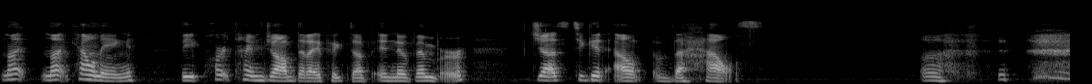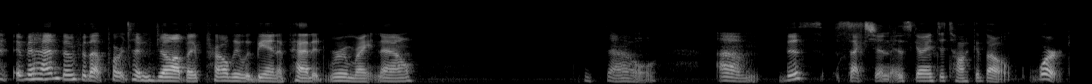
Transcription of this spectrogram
not not counting the part-time job that I picked up in November just to get out of the house. Uh, if it hadn't been for that part-time job, I probably would be in a padded room right now. So, um, this section is going to talk about work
